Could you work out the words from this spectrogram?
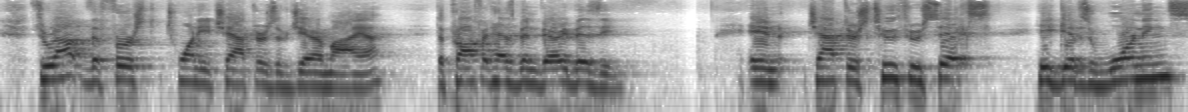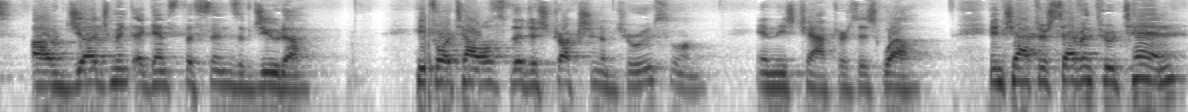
Throughout the first 20 chapters of Jeremiah, the prophet has been very busy. In chapters 2 through 6, he gives warnings of judgment against the sins of Judah. He foretells the destruction of Jerusalem in these chapters as well. In chapters 7 through 10,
